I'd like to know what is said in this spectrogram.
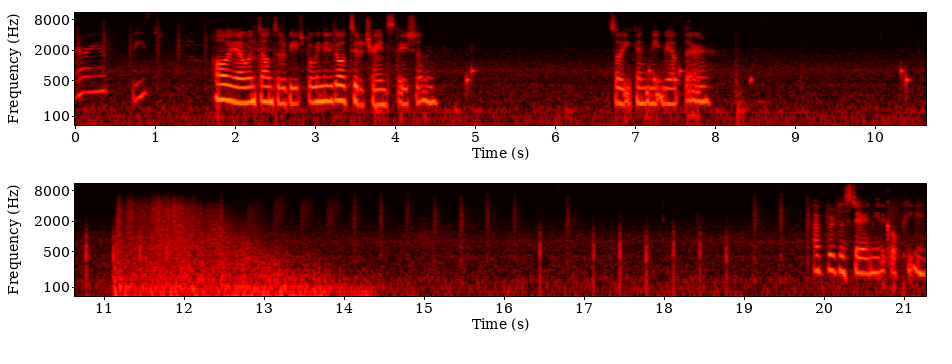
Where are you? Beach? Oh yeah, I went down to the beach, but we need to go to the train station. So you can meet me up there. After this day, I need to go pee.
